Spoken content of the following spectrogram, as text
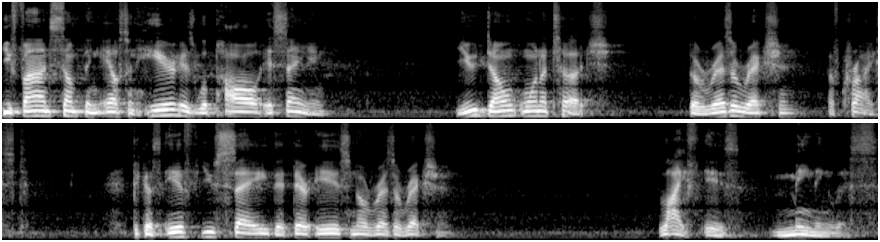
You find something else. And here is what Paul is saying you don't want to touch the resurrection of Christ. Because if you say that there is no resurrection, life is meaningless.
